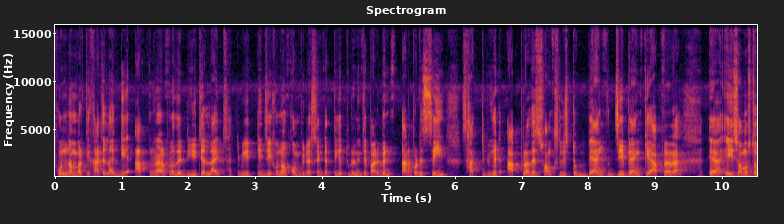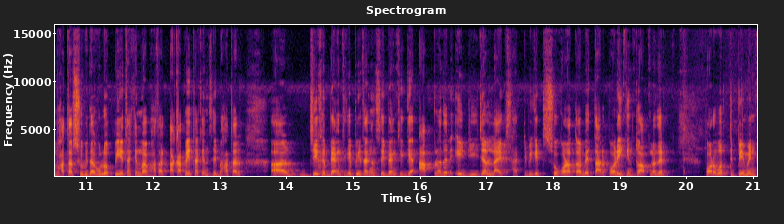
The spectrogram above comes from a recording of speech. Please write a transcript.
ফোন নাম্বারকে কাজে লাগিয়ে আপনারা আপনাদের ডিজিটাল লাইফ সার্টিফিকেটটি যে কোনো কম্পিউটার সেন্টার থেকে তুলে নিতে পারবেন। তারপরে সেই সার্টিফিকেট আপনাদের সংশ্লিষ্ট ব্যাংক যে ব্যাংকে আপনারা এই সমস্ত ভাতার সুবিধাগুলো পেয়ে থাকেন বা ভাতার টাকা পেয়ে থাকেন, সেই ভাতার যে ব্যাংক থেকে পেয়ে থাকেন, সেই ব্যাংকে গিয়ে আপনাদের এই ডিজিটাল লাইফ সার্টিফিকেট শো করাতে হবে। তারপরেই কিন্তু আপনাদের পরবর্তী পেমেন্ট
